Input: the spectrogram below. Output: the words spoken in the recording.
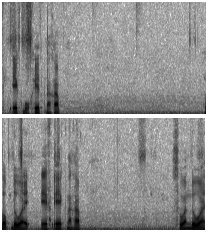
f(x) บวก h นะครับ ลบด้วย f(x) นะครับ ส่วนด้วย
